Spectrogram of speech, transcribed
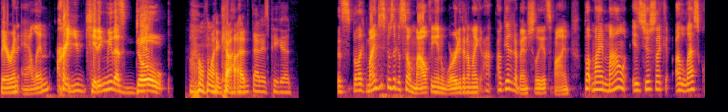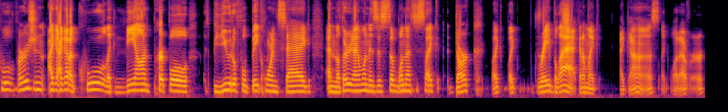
Baron Allen, are you kidding me? That's dope. Oh my god. That is P good. It's, but like mine just feels like it's so mouthy and wordy that I'm like, "I- I'll get it eventually. It's fine. But my mount is just like a less cool version. I, I got a cool like neon purple, beautiful bighorn stag, and the 39 one is just the one that's just like dark, like like gray black. And I'm like, I guess like whatever.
